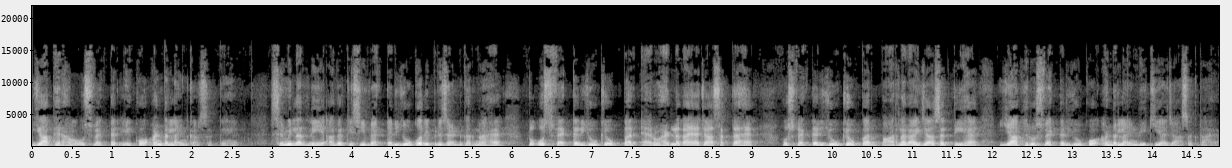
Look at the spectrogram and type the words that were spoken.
या फिर हम उस वेक्टर ए को अंडरलाइन कर सकते हैं। सिमिलरली अगर किसी वेक्टर यू को रिप्रेजेंट करना है तो उस वेक्टर यू के ऊपर एरोहेड लगाया जा सकता है, उस वेक्टर यू के ऊपर बार लगाई जा सकती है, या फिर उस वेक्टर यू को अंडरलाइन भी किया जा सकता है।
